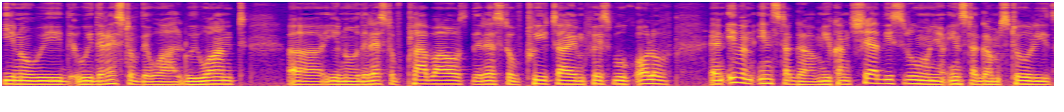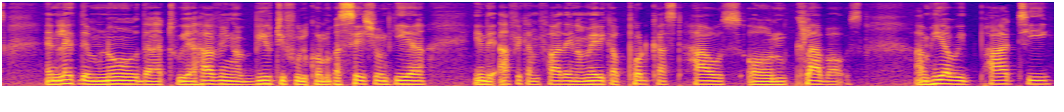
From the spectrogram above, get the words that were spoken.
you know, with with the rest of the world. We want, uh, you know, the rest of Clubhouse, the rest of Twitter and Facebook, all of, and even Instagram. You can share this room on your Instagram stories and let them know that we are having a beautiful conversation here in the African Father in America podcast house on Clubhouse. I'm here with Patty,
